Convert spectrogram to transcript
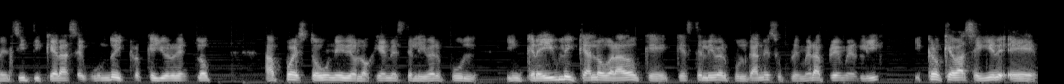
el City, que era segundo, y creo que Jürgen Klopp ha puesto una ideología en este Liverpool increíble y que ha logrado que, este Liverpool gane su primera Premier League y creo que va a seguir eh,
